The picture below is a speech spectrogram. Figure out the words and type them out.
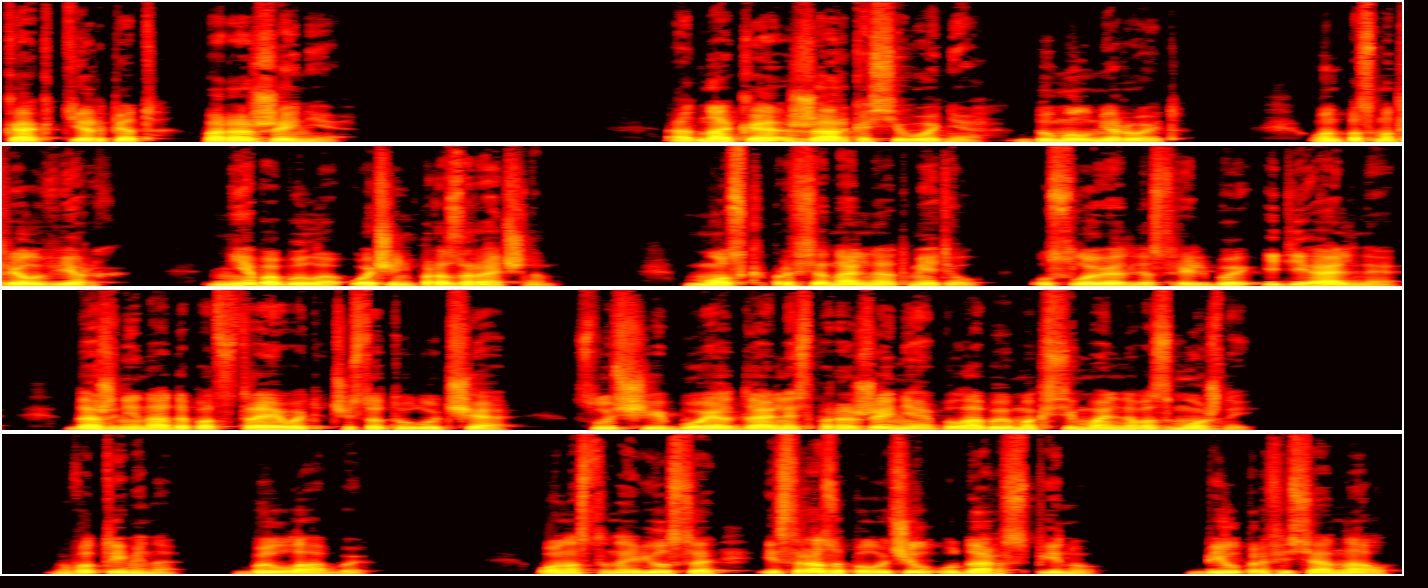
Как терпят поражение. Однако жарко сегодня, думал Мироид. Он посмотрел вверх. Небо было очень прозрачным. Мозг профессионально отметил, условия для стрельбы идеальные, даже не надо подстраивать частоту луча, в случае боя дальность поражения была бы максимально возможной. Вот именно, была бы. Он остановился и сразу получил удар в спину. Бил профессионал,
